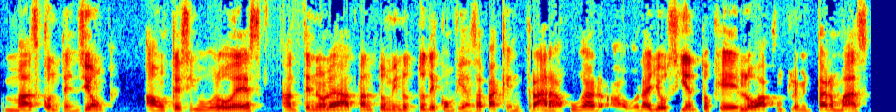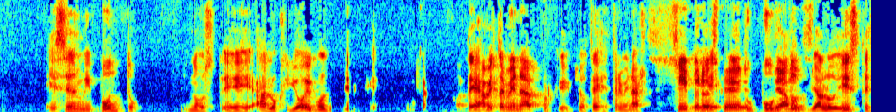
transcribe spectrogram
más contención. Aunque si vos lo ves, antes no le da tantos minutos de confianza para que entrara a jugar. Ahora yo siento que él lo va a complementar más. Ese es mi punto. Eh, a lo que yo voy, déjame terminar porque yo te dejé terminar. Sí, pero es eh, que tu punto ya lo diste.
